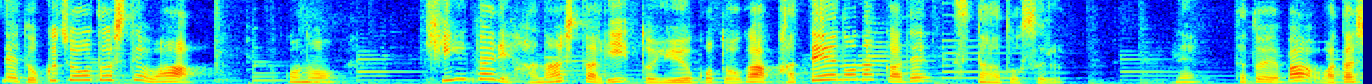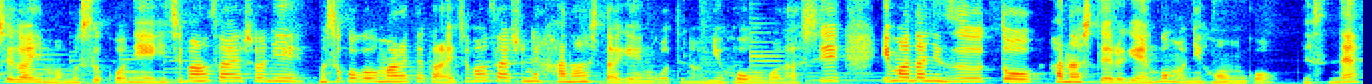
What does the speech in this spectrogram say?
で特徴としてはこの聞いたり話したりということが家庭の中でスタートする。ね、例えば私が今息子に一番最初に息子が生まれてから一番最初に話した言語っていうのは日本語だし未だにずっと話している言語も日本語ですね。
